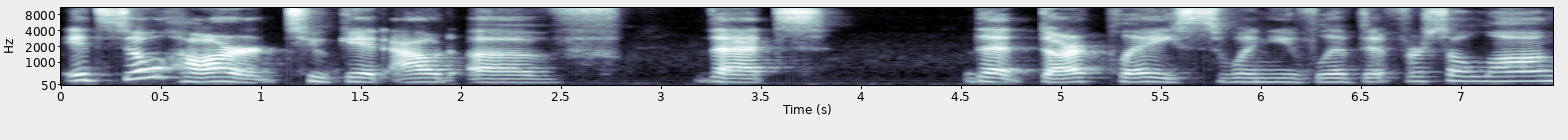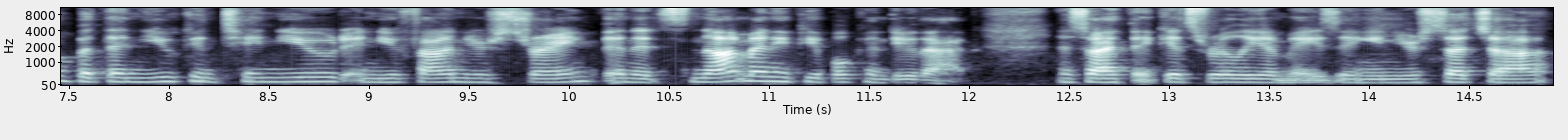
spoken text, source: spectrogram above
it's so hard to get out of that that dark place when you've lived it for so long but then you continued and you found your strength and it's not many people can do that. And so i think it's really amazing and you're such a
